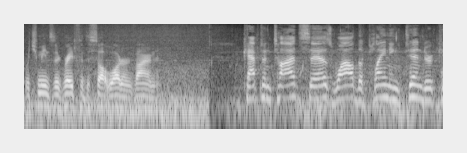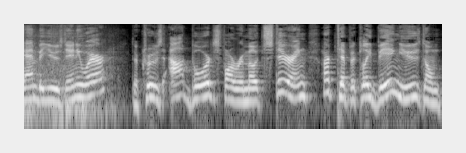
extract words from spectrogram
which means they're great for the saltwater environment. Captain Todd says while the planing tender can be used anywhere, the Cruise outboards for remote steering are typically being used on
